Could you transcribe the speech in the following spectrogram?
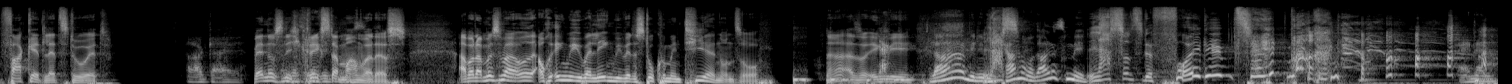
Fuck it, let's do it. Ah, geil. Wenn du es Ja, nicht kriegst, dann machen wir das. Aber da müssen wir auch irgendwie überlegen, wie wir das dokumentieren und so. Ne? Also irgendwie. Klar, wir nehmen die Lass- Kamera und alles mit. Lass uns eine Folge im Zelt machen. Nein, nein,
